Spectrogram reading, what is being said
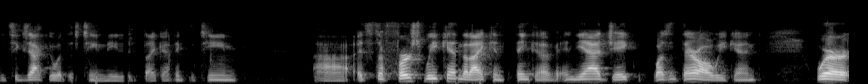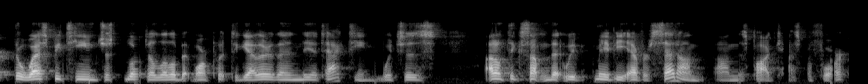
it's exactly what this team needed. Like I think the team, uh, it's the first weekend that I can think of, and yeah, Jake wasn't there all weekend, where the Westby team just looked a little bit more put together than the attack team, which is I don't think something that we've maybe ever said on on this podcast before,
